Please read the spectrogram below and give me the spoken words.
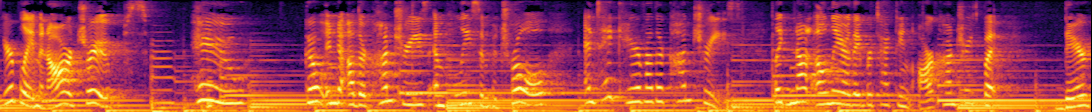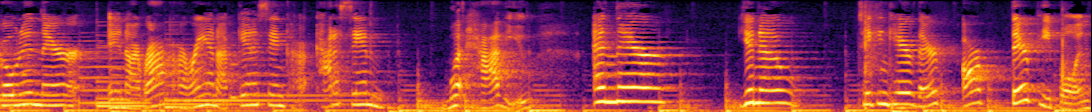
you're blaming our troops who go into other countries and police and patrol and take care of other countries. Like, not only are they protecting our countries, but they're going in there in Iraq, Iran, Afghanistan, Kurdistan, what have you, and they're, you know, taking care of their our their people and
